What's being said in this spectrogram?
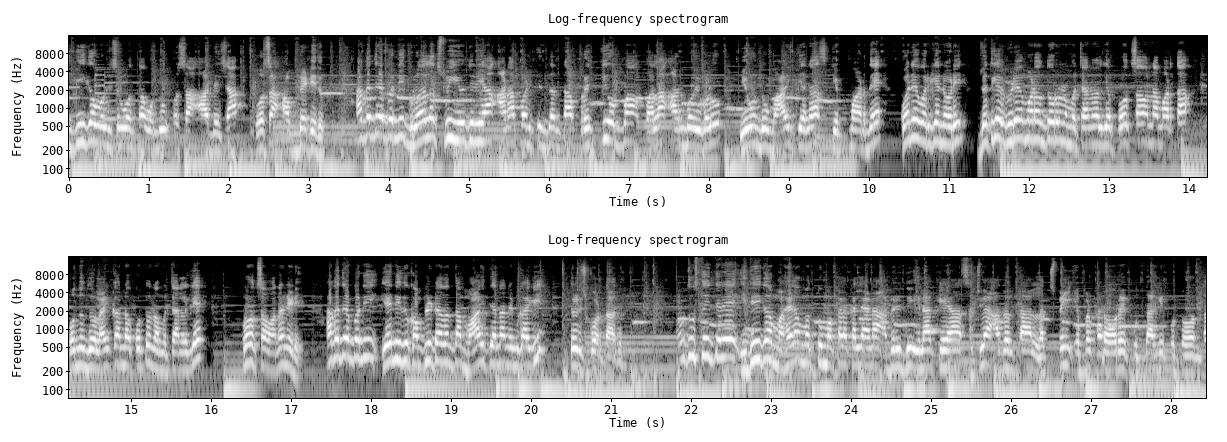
ಇದೀಗ ಹೊರಡಿಸಿರುವಂತ ಒಂದು ಹೊಸ ಆದೇಶ, ಹೊಸ ಅಪ್ಡೇಟ್ ಇದು. ಹಾಗಾದ್ರೆ ಬನ್ನಿ, ಗೃಹಲಕ್ಷ್ಮಿ ಯೋಜನೆಯ ಹಣ ಪಡೆದಿದ್ದಂತ ಪ್ರತಿಯೊಬ್ಬ ಫಲ ಅನುಭವಿಗಳು ಈ ಒಂದು ಮಾಹಿತಿಯನ್ನ ಸ್ಕಿಪ್ ಮಾಡದೆ ಕೊನೆವರೆಗೆ ನೋಡಿ. ಜೊತೆಗೆ ವಿಡಿಯೋ ಮಾಡುವಂತವ್ರು ನಮ್ಮ ಚಾನಲ್ಗೆ ಪ್ರೋತ್ಸಾಹವನ್ನ ಮಾಡ್ತಾ ಒಂದೊಂದು ಲೈಕ್ ಅನ್ನ ಕೊಟ್ಟು ನಮ್ಮ ಚಾನಲ್ಗೆ ಪ್ರೋತ್ಸಾಹವನ್ನ ನೀಡಿ. ಹಾಗಾದ್ರೆ ಬನ್ನಿ, ಏನಿದು ಕಂಪ್ಲೀಟ್ ಆದಂತ ಮಾಹಿತಿಯನ್ನ ನಿಮಗಾಗಿ ತಿಳಿಸ್ಕೊಡ್ತಾ ಇದ್ದೀನಿ. ಹೌದು ಸ್ನೇಹಿತರೆ, ಇದೀಗ ಮಹಿಳಾ ಮತ್ತು ಮಕ್ಕಳ ಕಲ್ಯಾಣ ಅಭಿವೃದ್ಧಿ ಇಲಾಖೆಯ ಸಚಿವೆ ಆದಂತ ಲಕ್ಷ್ಮಿ ಹೆಬ್ಬಳ್ಕರ್ ಅವರೇ ಖುದ್ದಾಗಿ ಕೊಟ್ಟುವಂತ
